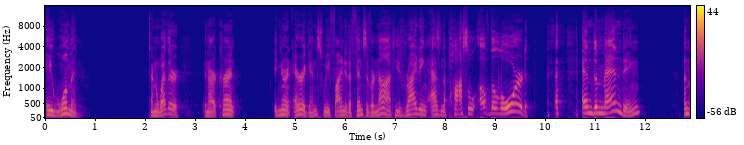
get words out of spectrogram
a woman. And whether in our current ignorant arrogance, we find it offensive or not, he's writing as an apostle of the Lord and demanding an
